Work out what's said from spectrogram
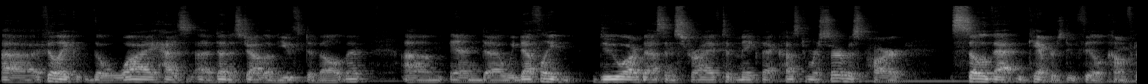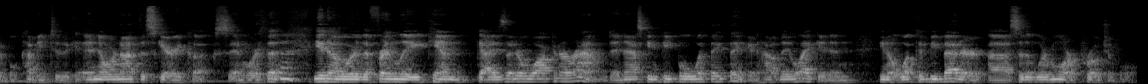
uh, i feel like the y has uh, done its job of youth development um, and uh, we definitely do our best and strive to make that customer service part so that the campers do feel comfortable coming to the and we're not the scary cooks and we're the you know we're the friendly can guys that are walking around and asking people what they think and how they like it and you know what could be better uh, so that we're more approachable.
